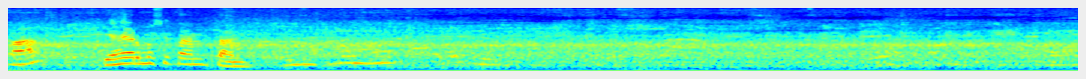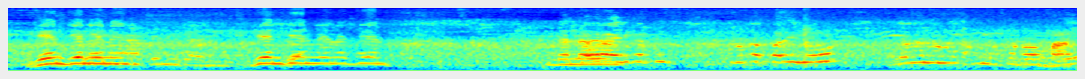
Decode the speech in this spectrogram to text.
Ha? I-hair mo si Tantan. Jen, Jen, yun na yun. Jen, Jen, yun na Jen. Dalawa. Ano ka pa rin, no? Alam mo naman ako magkababay.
